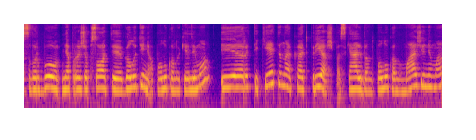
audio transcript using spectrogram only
svarbu nepražiopsoti galutinio palūkanų kelimo ir tikėtina, kad prieš paskelbent palūkanų mažinimą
